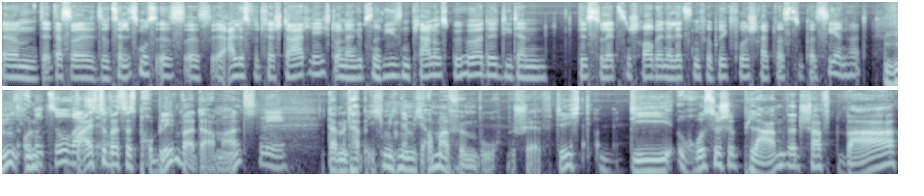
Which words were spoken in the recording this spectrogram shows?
Ähm, dass Sozialismus ist, ist, alles wird verstaatlicht und dann gibt es eine riesen Planungsbehörde, die dann bis zur letzten Schraube in der letzten Fabrik vorschreibt, was zu passieren hat. Mhm. Und, und so weißt du, was das Problem war damals? Nee. Damit habe ich mich nämlich auch mal für ein Buch beschäftigt. Die russische Planwirtschaft war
